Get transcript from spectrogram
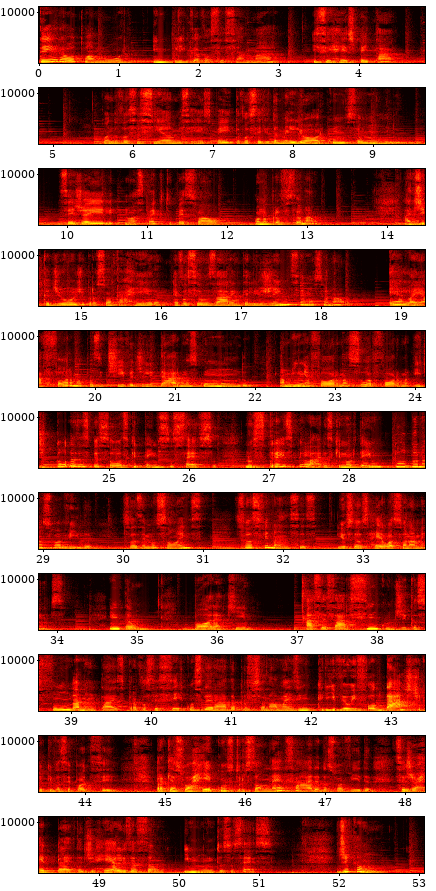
Ter auto-amor implica você se amar e se respeitar. Quando você se ama e se respeita, você lida melhor com o seu mundo, seja ele no aspecto pessoal ou no profissional. A dica de hoje para sua carreira é você usar a inteligência emocional. Ela é a forma positiva de lidarmos com o mundo, a minha forma, a sua forma e de todas as pessoas que têm sucesso nos três pilares que norteiam tudo na sua vida: suas emoções, suas finanças e os seus relacionamentos. Então, bora aqui acessar cinco dicas fundamentais para você ser considerada a profissional mais incrível e fodástica que você pode ser, para que a sua reconstrução nessa área da sua vida seja repleta de realização e muito sucesso. Dica 1:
